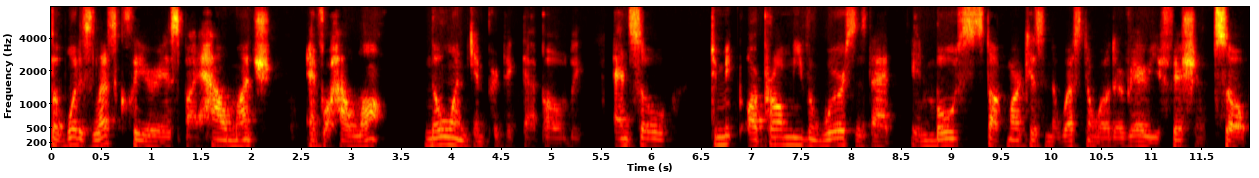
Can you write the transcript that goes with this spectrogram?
But what is less clear is by how much and for how long. No one can predict that probably. And so, to make our problem even worse is that in most stock markets in the Western world, they're very efficient. So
